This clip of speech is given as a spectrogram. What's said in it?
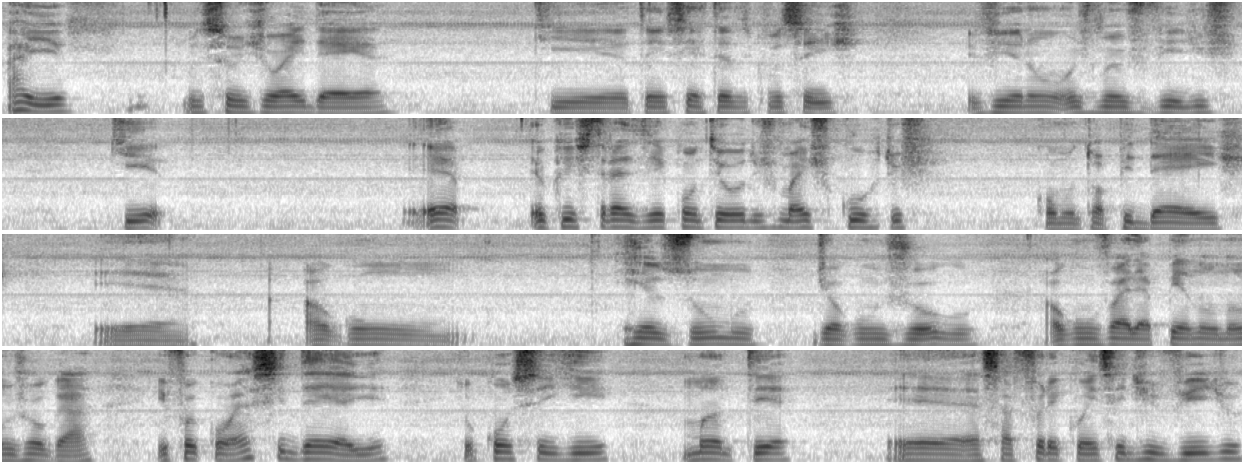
Aí me surgiu a ideia que eu tenho certeza que vocês viram os meus vídeos que é, eu quis trazer conteúdos mais curtos, como top 10, é, algum resumo de algum jogo, algum vale a pena ou não jogar. E foi com essa ideia aí que eu consegui manter é, essa frequência de vídeo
